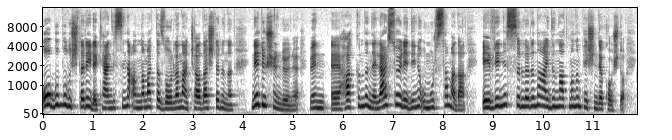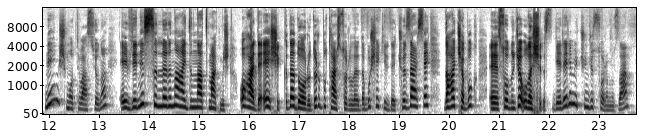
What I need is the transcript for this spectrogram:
O bu buluşlarıyla kendisini anlamakta zorlanan çağdaşlarının ne düşündüğünü ve e, hakkında neler söylediğini umursamadan evrenin sırlarını aydınlatmanın peşinde koştu. Neymiş motivasyonu? Evrenin sırlarını aydınlatmakmış. O halde E şıkkı da doğrudur. Bu tarz soruları da bu şekilde çözersek daha çabuk e, sonuca ulaşırız. Gelelim üçüncü sorumuza.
